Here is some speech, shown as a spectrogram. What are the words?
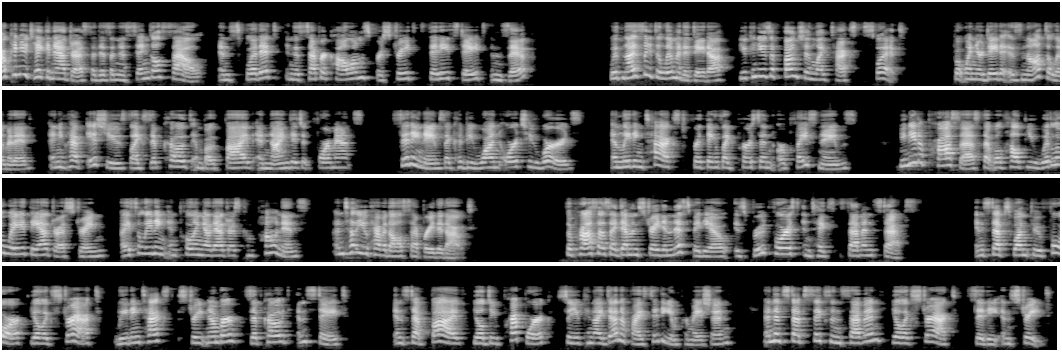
How can you take an address that is in a single cell and split it into separate columns for street, city, state, and zip? With nicely delimited data, you can use a function like text split. But when your data is not delimited and you have issues like zip codes in both 5 and 9 digit formats, city names that could be one or two words, and leading text for things like person or place names, you need a process that will help you whittle away at the address string, isolating and pulling out address components until you have it all separated out. The process I demonstrate in this video is brute force and takes seven steps. In steps one through four, you'll extract leading text, street number, zip code, and state. In step five, you'll do prep work so you can identify city information. And in steps six and seven, you'll extract city and street.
